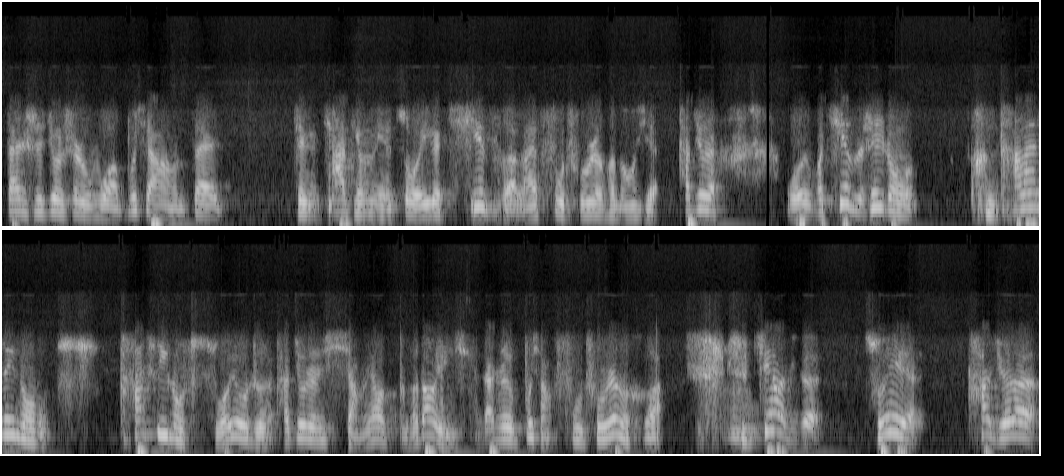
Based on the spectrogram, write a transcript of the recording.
但是就是我不想在这个家庭里作为一个妻子来付出任何东西，他就是我我妻子是一种很贪婪那种，他是一种所有者，他就是想要得到一切，但是又不想付出任何，是这样一个，所以他觉得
